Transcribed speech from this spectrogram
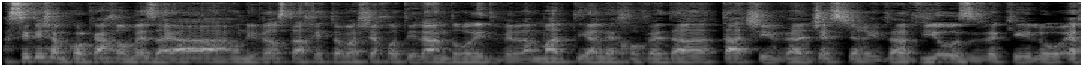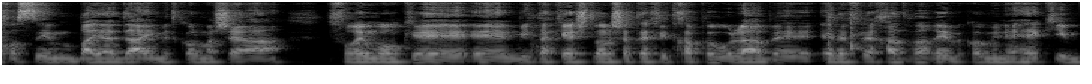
עשיתי שם כל כך הרבה, זה היה האוניברסיטה הכי טובה שיכולתי לאנדרואיד ולמדתי על איך עובד הטאצ'ים והג'סטרים וה views וכאילו איך עושים בידיים את כל מה שה framework אה, אה, מתעקש לא לשתף איתך פעולה באלף ואחד דברים וכל מיני האקים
